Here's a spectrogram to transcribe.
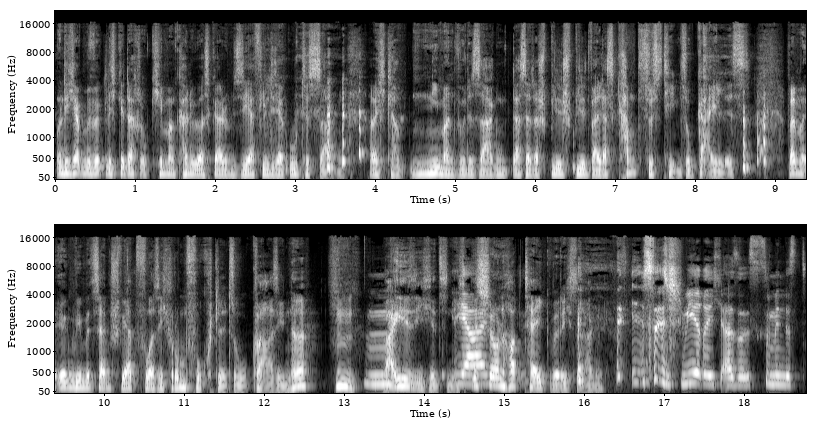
Und ich habe mir wirklich gedacht, okay, man kann über Skyrim sehr viel sehr Gutes sagen. aber ich glaube, niemand würde sagen, dass er das Spiel spielt, weil das Kampfsystem so geil ist. weil man irgendwie mit seinem Schwert vor sich rumfuchtelt, so quasi, ne? Hm, hm. weiß ich jetzt nicht. Ja, ist schon ein Hot Take, würde ich sagen. es ist schwierig, also ist zumindest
